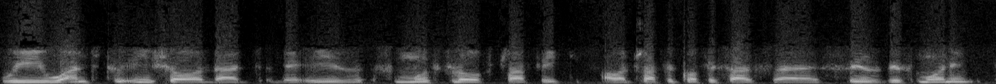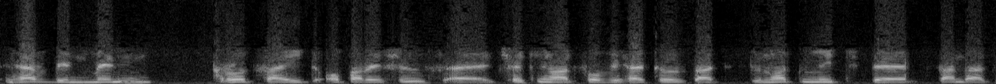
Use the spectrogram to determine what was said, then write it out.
We want to ensure that there is smooth flow of traffic. Our traffic officers, uh, since this morning, have been manning roadside operations, uh, checking out for vehicles that do not meet the standards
